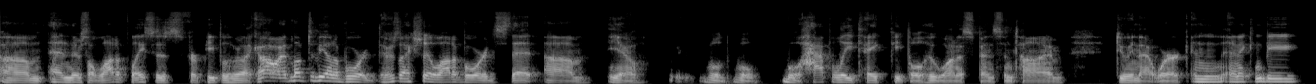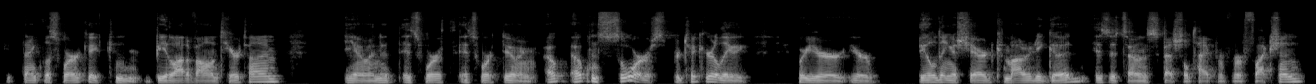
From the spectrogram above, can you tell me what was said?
Um, and there's a lot of places for people who are like, "Oh, I'd love to be on a board." There's actually a lot of boards that um, you know will will will happily take people who want to spend some time doing that work, and and it can be thankless work. It can be a lot of volunteer time, you know, and it, it's worth it's worth doing. O- open source, particularly where you're you're building a shared commodity good is its own special type of reflection.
